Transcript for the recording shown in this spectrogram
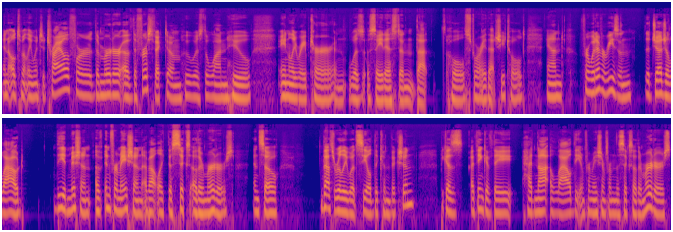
and ultimately went to trial for the murder of the first victim, who was the one who anally raped her and was a sadist, and that whole story that she told, and for whatever reason, the judge allowed the admission of information about like the six other murders. And so that's really what sealed the conviction. because I think if they had not allowed the information from the six other murders,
